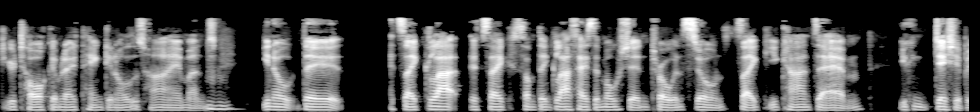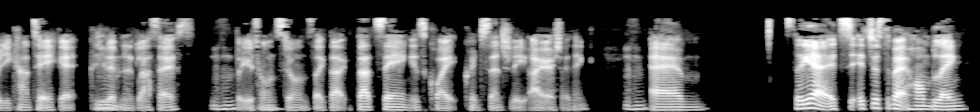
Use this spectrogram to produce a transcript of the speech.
you're talking without thinking all the time and Mhm. you know the it's like gla- it's like something glass house emotion throwing stones it's like you can't um you can dish it but you can't take it because you live Mm. in a glass house Mhm. but you're throwing stones like that that saying is quite quintessentially irish i think Mhm. um so yeah it's it's just about humbling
